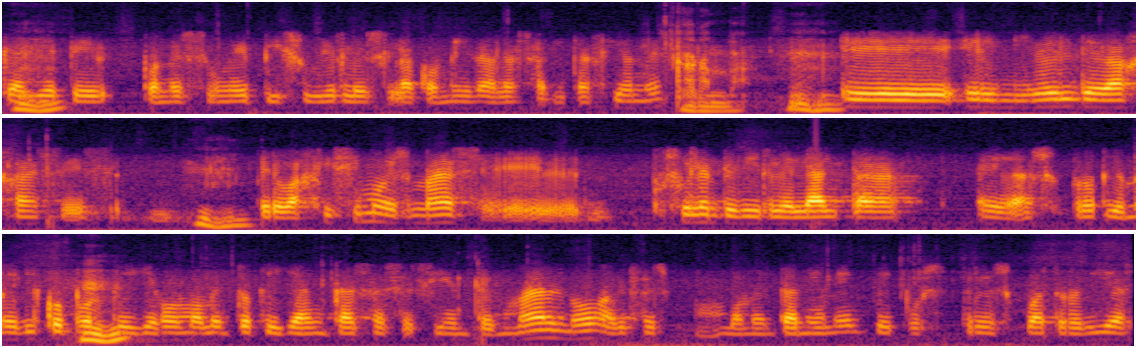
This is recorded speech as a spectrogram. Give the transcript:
que había que ponerse un EPI y subirles la comida a las habitaciones. Caramba. Eh, el nivel de bajas es pero bajísimo, es más... Eh, suelen pedirle el alta eh, a su propio médico porque llega un momento que ya en casa se sienten mal, ¿no? A veces momentáneamente, pues tres, cuatro días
